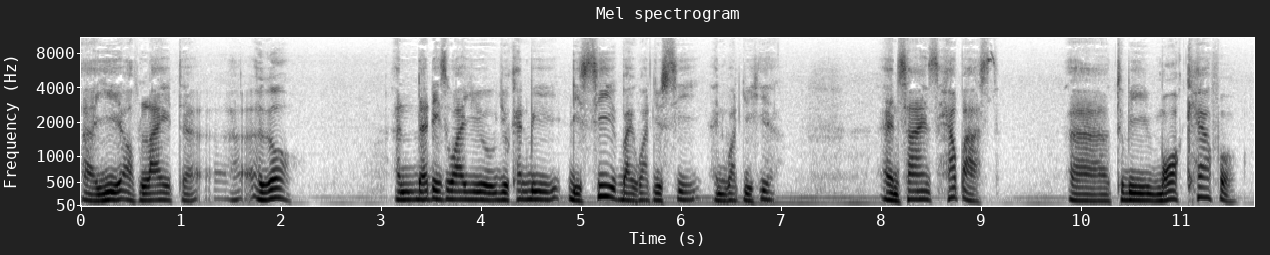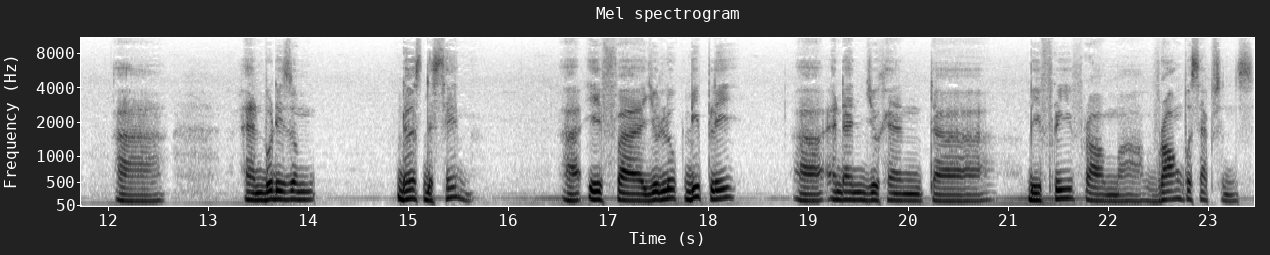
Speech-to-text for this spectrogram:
uh, year of light uh, ago and that is why you, you can be deceived by what you see and what you hear. And science help us uh, to be more careful. Uh, and Buddhism does the same. Uh, if uh, you look deeply, uh, and then you can uh, be free from wrong perceptions,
